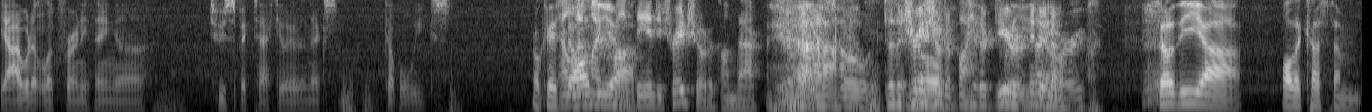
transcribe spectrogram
yeah, I wouldn't look for anything uh, too spectacular the next couple weeks. Okay, Hell, so that all might the prompt uh, the Indy trade show to come back. So everybody has to go to the trade No. show to buy their gear in Please no. February. so the uh, all the custom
